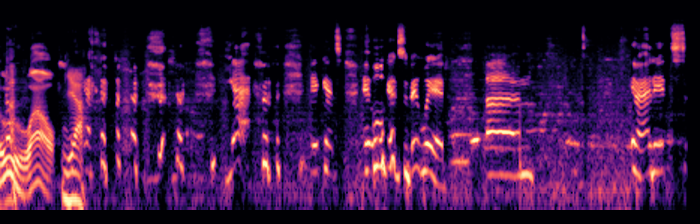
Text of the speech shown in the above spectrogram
Oh wow! Yeah. yeah, it gets it all gets a bit weird. Um, you know, and it's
